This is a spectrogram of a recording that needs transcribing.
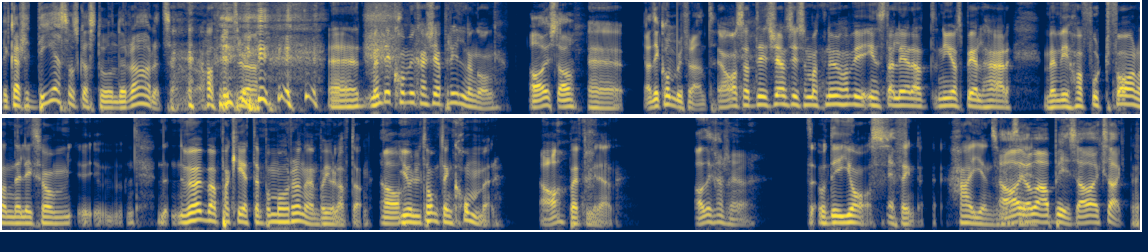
Det är kanske det som ska stå under röret sen. Ja, det tror jag. Eh, men det kommer kanske i april någon gång. ja, just det. Ja. Eh, Ja, det kommer bli fränt. ja, så det känns ju som att nu har vi installerat nya spel här, men vi har fortfarande liksom... eh, Vi har ju bara paketen på morgonen på julafton. Ja, Jultomten kommer ja. på eftermiddagen. ja det kanske jag gör. Och det är JAS, F- hajen som Ja, säger. ja, precis. Ja, exakt. Eh,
